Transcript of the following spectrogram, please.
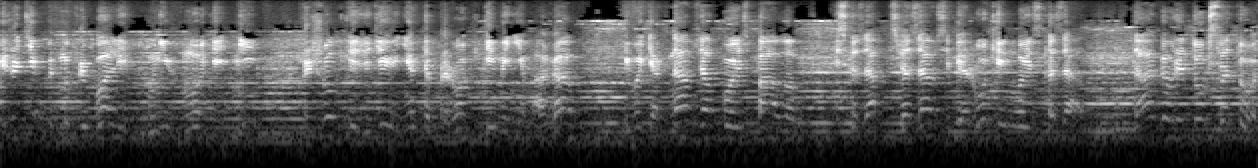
Между тем, как мы пребывали у них многие дни, пришел из Иудеи некто пророк именем Агав, и, войдя к нам, взял пояс Павлов и, сказав, связав себе руки и ноги, сказал, «Так, говорит Дух Святой,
